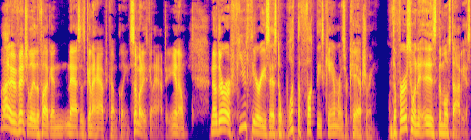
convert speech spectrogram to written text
Uh, eventually, the fucking NASA's going to have to come clean. Somebody's going to have to, you know. Now, there are a few theories as to what the fuck these cameras are capturing. The first one is the most obvious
